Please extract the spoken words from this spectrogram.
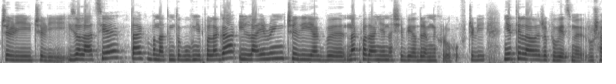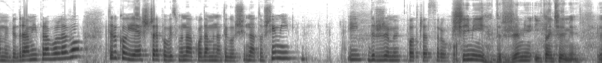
Czyli, czyli izolację, tak, bo na tym to głównie polega, i layering, czyli jakby nakładanie na siebie odrębnych ruchów. Czyli nie tyle, że powiedzmy ruszamy biodrami prawo-lewo, tylko jeszcze powiedzmy nakładamy na, tego, na to shimmy i drżymy podczas ruchu. Szymi, drżymy i tańczymy. Yy,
